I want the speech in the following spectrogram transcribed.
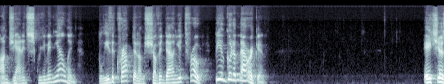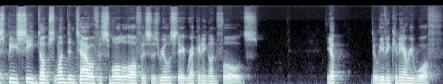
I'm Janet screaming, yelling. Believe the crap that I'm shoving down your throat. Be a good American. HSBC dumps London Tower for smaller office as real estate reckoning unfolds. Yep, they're leaving Canary Wharf.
